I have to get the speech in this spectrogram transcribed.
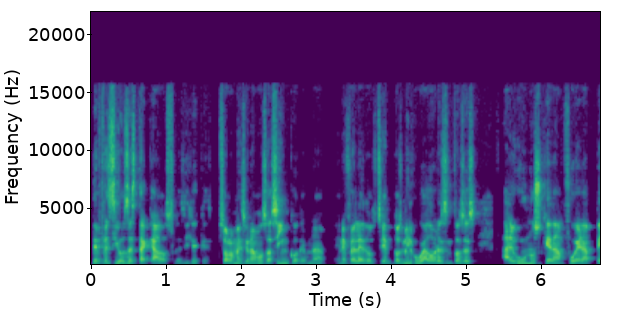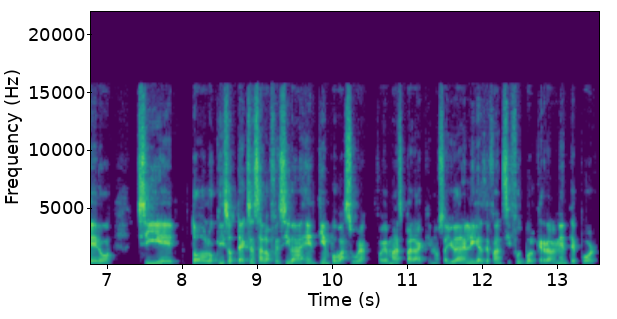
defensivos destacados. Les dije que solo mencionamos a cinco de una NFL de 2.000 jugadores, entonces algunos quedan fuera, pero sí, todo lo que hizo Texans a la ofensiva en tiempo basura. Fue más para que nos ayudara en ligas de fantasy fútbol que realmente por,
